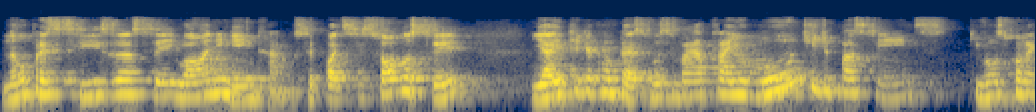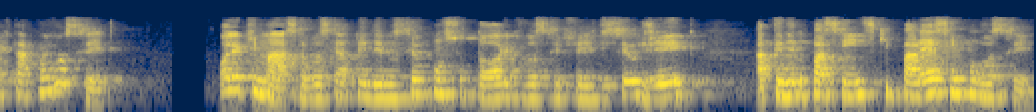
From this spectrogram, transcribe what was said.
não precisa ser igual a ninguém, cara. Você pode ser só você. E aí o que, que acontece? Você vai atrair um monte de pacientes que vão se conectar com você. Olha que massa, você atender no seu consultório que você fez do seu jeito, atendendo pacientes que parecem com você,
